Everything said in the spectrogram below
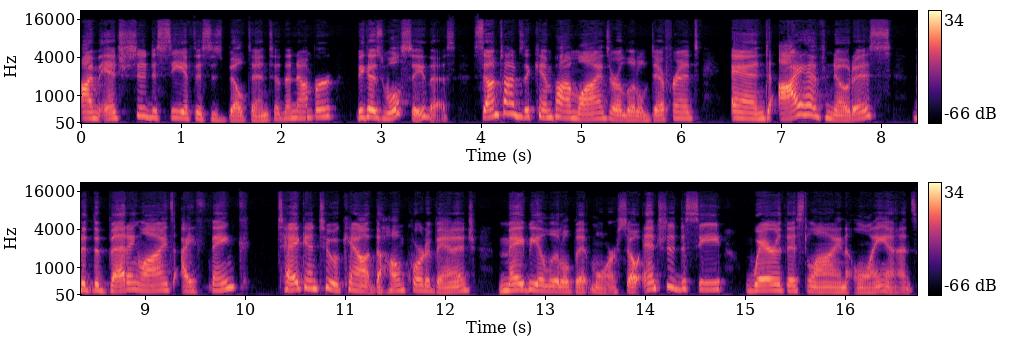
I'm interested to see if this is built into the number because we'll see this. Sometimes the KenPom lines are a little different. And I have noticed that the betting lines, I think, take into account the home court advantage maybe a little bit more. So interested to see where this line lands.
